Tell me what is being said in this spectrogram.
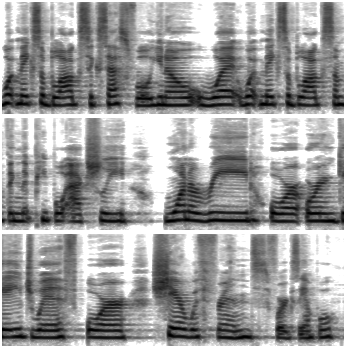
What makes a blog successful? You know, what what makes a blog something that people actually want to read or or engage with or share with friends, for example?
